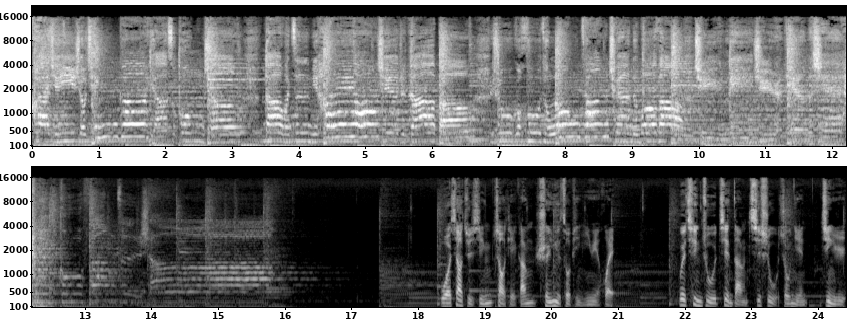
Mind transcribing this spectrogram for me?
快写一首情歌，压缩工赏，打完字谜还要接着打榜。如果胡同弄堂全都播放，气运里居然添了些我校举行赵铁刚声乐作品音乐会，为庆祝建党七十五周年，近日，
